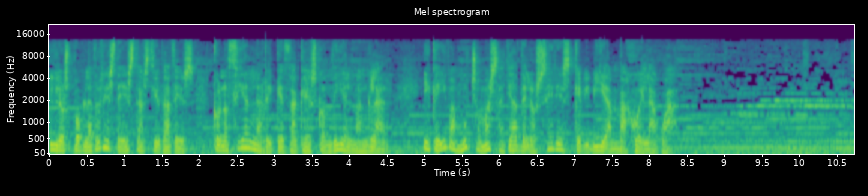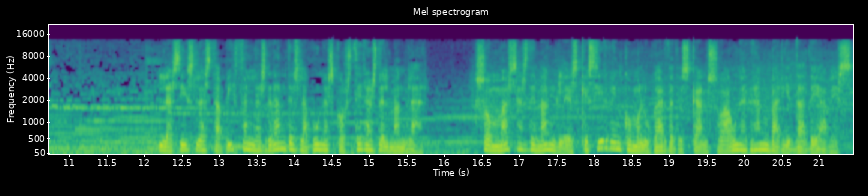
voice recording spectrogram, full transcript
Los pobladores de estas ciudades conocían la riqueza que escondía el manglar y que iba mucho más allá de los seres que vivían bajo el agua. Las islas tapizan las grandes lagunas costeras del manglar. Son masas de mangles que sirven como lugar de descanso a una gran variedad de aves.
